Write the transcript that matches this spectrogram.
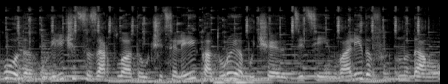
года увеличится зарплата учителей, которые обучают детей-инвалидов на дому.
